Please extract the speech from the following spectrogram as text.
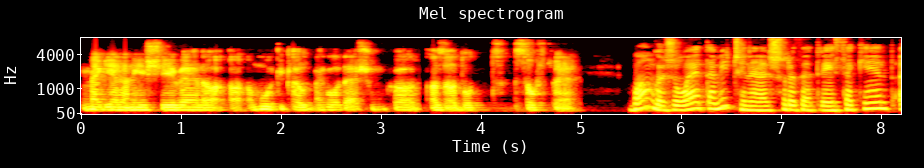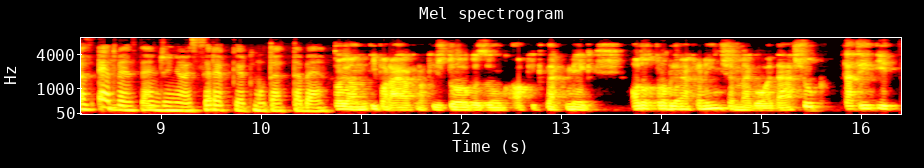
megjelenésével a, a, a multi-cloud megoldásunkkal az adott szoftver. Banga Zsolt a Mit csinál a sorozat részeként az Advanced Engineer szerepkört mutatta be. Olyan iparágaknak is dolgozunk, akiknek még adott problémákra nincsen megoldásuk, tehát itt, itt,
